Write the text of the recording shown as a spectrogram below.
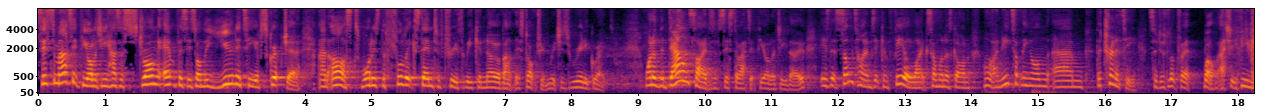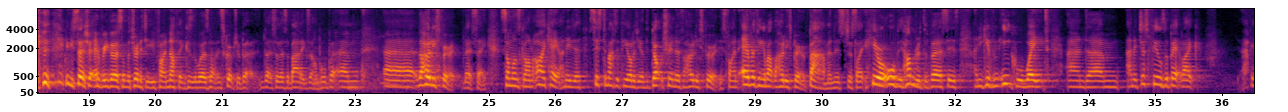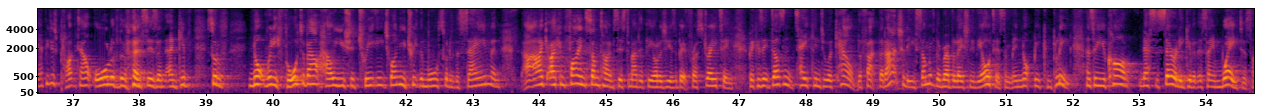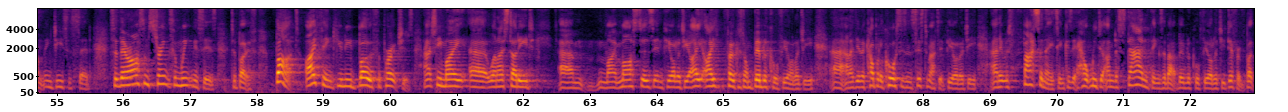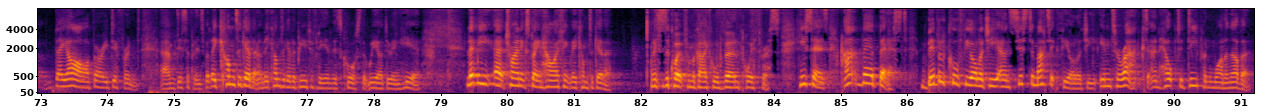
Systematic theology has a strong emphasis on the unity of Scripture and asks what is the full extent of truth we can know about this doctrine, which is really great. One of the downsides of systematic theology, though, is that sometimes it can feel like someone has gone, "Oh, I need something on um, the Trinity." So just look for it. Well, actually, if you if you search for every verse on the Trinity, you'd find nothing because the word's not in Scripture. But that, so that's a bad example. But um, uh, the Holy Spirit, let's say, someone's gone, "Oh, okay, I need a systematic theology of the doctrine of the Holy Spirit." It's find everything about the Holy Spirit, bam, and it's just like here are all the hundreds of verses, and you give them equal weight, and um, and it just feels a bit like have you, have you just plucked out all of the verses and, and give sort of not really thought about how you should treat each one? You treat them all sort of the same. And I, I can find sometimes systematic theology is a bit frustrating because it doesn't take into account the fact that actually some of the revelation in the Old Testament may not be complete. And so you can't necessarily give it the same weight as something Jesus said. So there are some strengths and weaknesses to both. But I think you need both approaches. Actually, my, uh, when I studied um, my master's in theology, I, I focused on biblical theology, uh, and I did a couple of courses in systematic theology, and it was fascinating because it helped me to understand things about biblical theology different. But they are very different um, disciplines, but they come together, and they come together beautifully in this course that we are doing here. Let me uh, try and explain how I think they come together. This is a quote from a guy called Vern Poythress. He says, At their best, biblical theology and systematic theology interact and help to deepen one another.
